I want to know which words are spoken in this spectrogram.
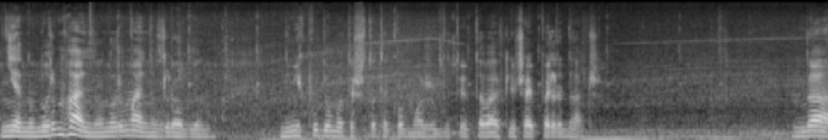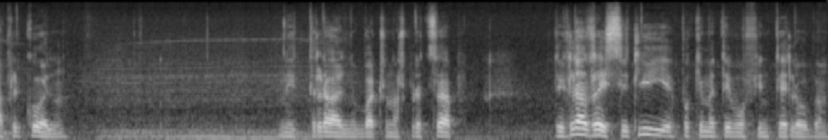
Ні, ну нормально, нормально зроблено. Не міг подумати, що таке може бути. Давай включай передачу. Да, прикольно. Нейтрально бачу наш прицеп. Ігра вже й світліє, поки ми ти тиво фінти робимо.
